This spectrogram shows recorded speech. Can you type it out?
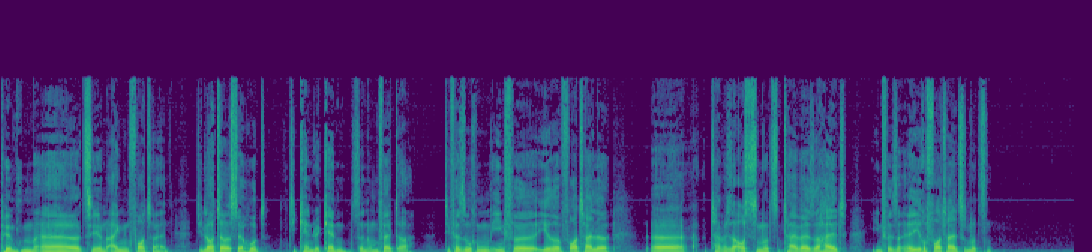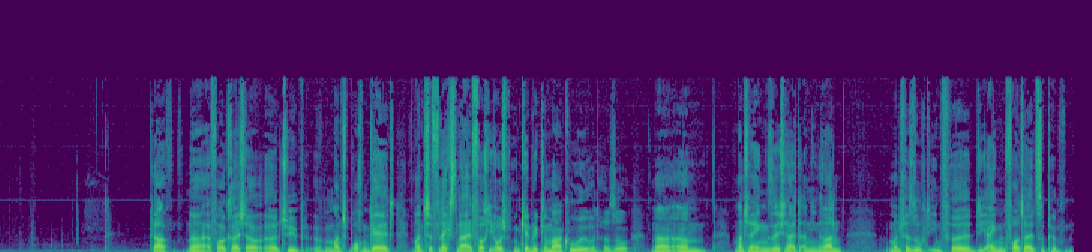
pimpen äh, zu ihren eigenen Vorteilen. Die Leute aus der Hood, die Kendrick kennen, sein Umfeld da, die versuchen ihn für ihre Vorteile äh, teilweise auszunutzen, teilweise halt ihn für äh, ihre Vorteile zu nutzen. Klar, ne, erfolgreicher äh, Typ, manche brauchen Geld, manche flexen einfach, yo, ich bin Kendrick Lamar cool oder so, ne, ähm, manche hängen sich halt an ihn ran. Man versucht ihn für die eigenen Vorteile zu pimpen.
